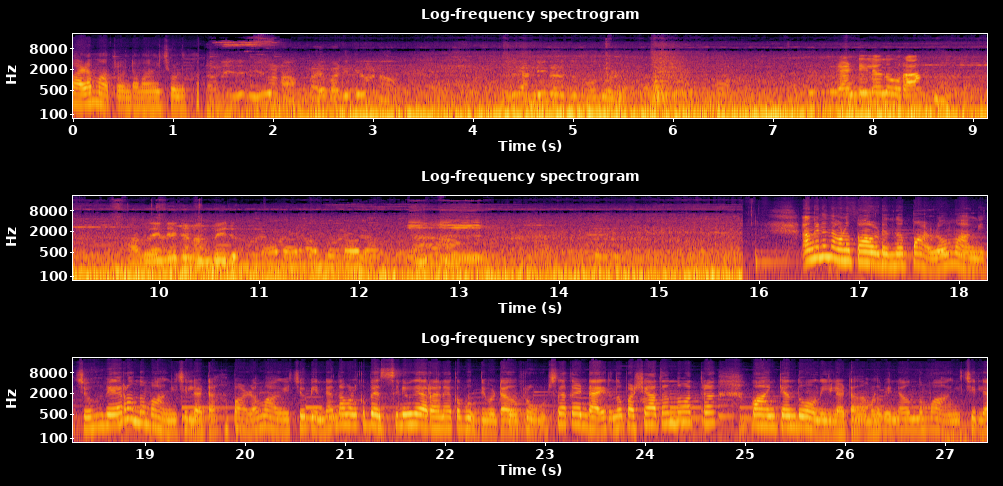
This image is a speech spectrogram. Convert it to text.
പഴം മാത്രം ഉണ്ടോ വാങ്ങിച്ചോളൂ. ഇത് വേണോ? പഴ- പഠിക്കുക വേണോ? ഇത് രണ്ട് കിലോ എടുത്ത് നോക്കുള്ളൂ. രണ്ട് കിലോ നൂറാ? അത് അതിന്റെയൊക്കെയാണ് അമ്പത് രൂപ അങ്ങനെ നമ്മളിപ്പോൾ അവിടെ നിന്ന് പഴവും വാങ്ങിച്ചു. വേറെ ഒന്നും വാങ്ങിച്ചില്ല കേട്ടോ പഴം വാങ്ങിച്ചു. പിന്നെ നമ്മൾക്ക് ബസ്സിന് കയറാനൊക്കെ ബുദ്ധിമുട്ടാകും. ഫ്രൂട്ട്സ് ഒക്കെ ഉണ്ടായിരുന്നു. പക്ഷേ അതൊന്നും അത്ര വാങ്ങിക്കാൻ തോന്നിയില്ല കേട്ടോ നമ്മൾ പിന്നെ ഒന്നും വാങ്ങിച്ചില്ല.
